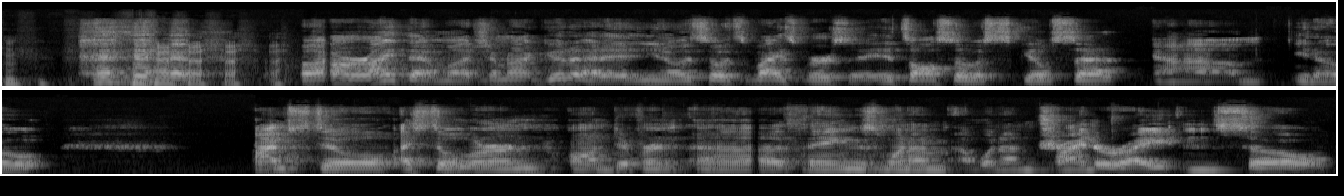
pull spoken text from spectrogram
well, I don't write that much. I'm not good at it. You know, so it's vice versa. It's also a skill set. Um, you know, I'm still I still learn on different uh, things when I'm when I'm trying to write, and so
